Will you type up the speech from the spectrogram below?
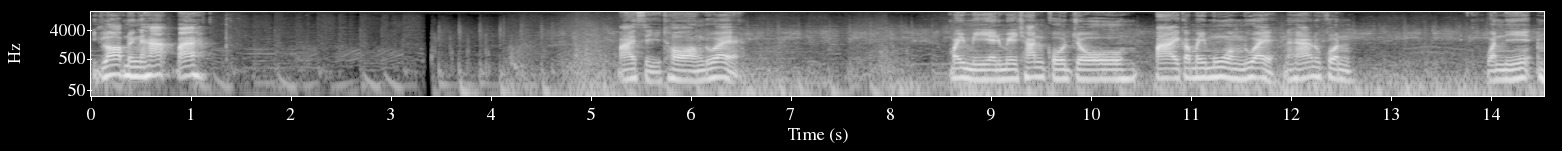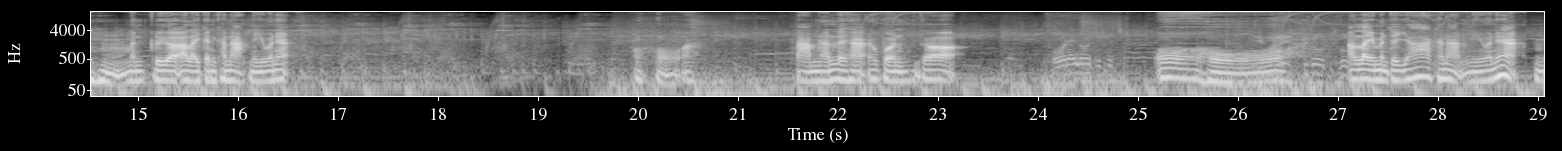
อีกรอบหนึ่งนะฮะ ไปป้ายสีทองด้วย ไม่มีแอนิเมชันโกโจป้ายก็ไม่ม่วงด้วยนะฮะทุกคน วันนี้มันเกลืออะไรกันขนาดนี้วะเนี่ย นั้นเลยฮะทุกคนก็โอ้โห อะไรมันจะยากขนาดนี้วะเนี่ยหื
